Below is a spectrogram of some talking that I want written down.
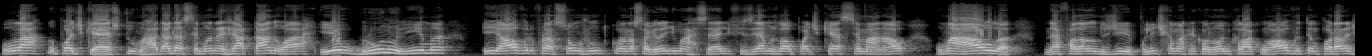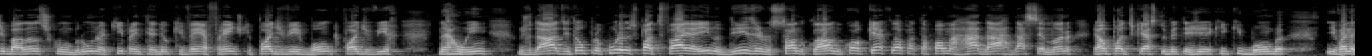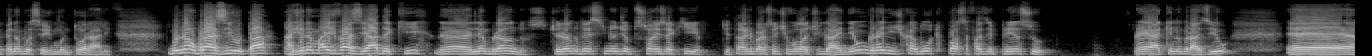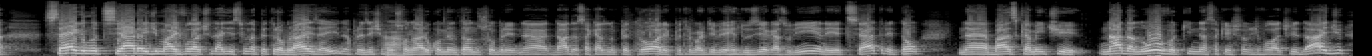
lá no podcast. Turma, Radar da Semana já está no ar. Eu, Bruno Lima e Álvaro Frasson, junto com a nossa grande Marcele, fizemos lá o podcast semanal, uma aula né, falando de política macroeconômica lá com o Álvaro, temporada de balanços com o Bruno aqui para entender o que vem à frente, o que pode vir bom, o que pode vir né, ruim nos dados. Então procura no Spotify aí, no Deezer, no SoundCloud, qualquer plataforma radar da semana. É o podcast do BTG aqui que bomba e vale a pena vocês monitorarem. Brunão, Brasil, tá? Agenda mais vaziada aqui, né? Lembrando, tirando o vencimento de opções aqui, que traz bastante volatilidade, nenhum grande indicador que possa fazer preço é, aqui no Brasil. É, segue o noticiário aí de mais volatilidade em cima da Petrobras aí, né? O presidente ah. Bolsonaro comentando sobre, né, dada essa queda no petróleo, que a Petrobras deveria reduzir a gasolina e etc. Então, né, basicamente nada novo aqui nessa questão de volatilidade.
